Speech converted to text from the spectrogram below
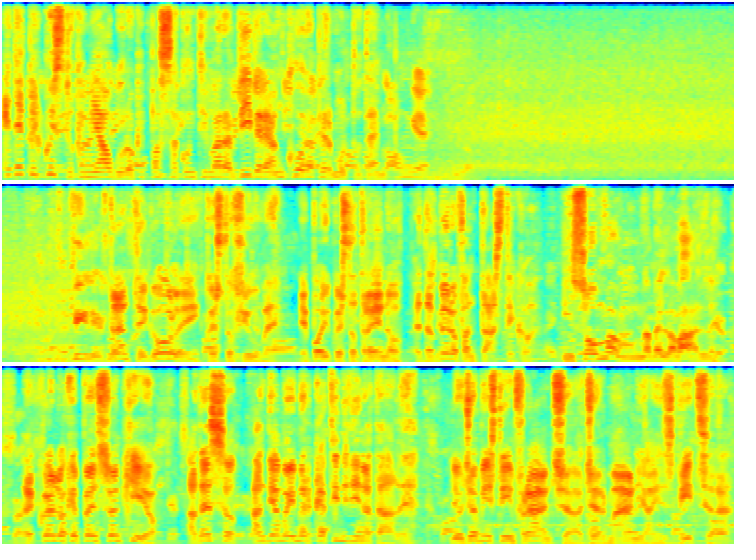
ed è per questo che mi auguro che possa continuare a vivere ancora per molto tempo. Tante gole in questo fiume e poi questo treno è davvero fantastico. Insomma, una bella valle. È quello che penso anch'io. Adesso andiamo ai mercatini di Natale. Li ho già visti in Francia, Germania, in Svizzera.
